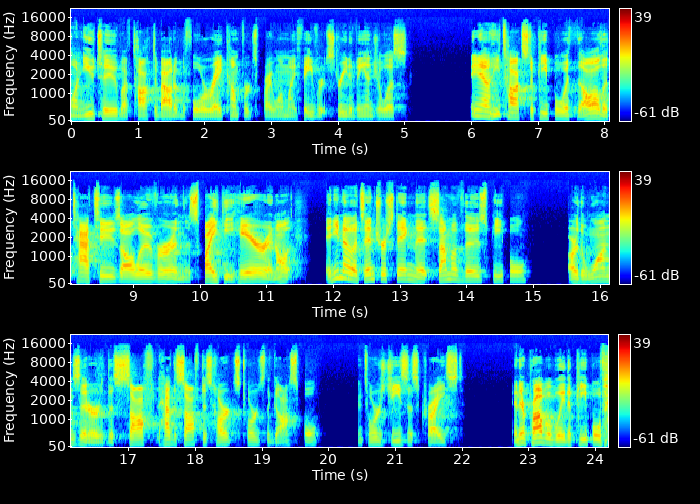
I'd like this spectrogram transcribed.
on YouTube. I've talked about it before. Ray Comfort's probably one of my favorite street evangelists. You know, he talks to people with all the tattoos all over and the spiky hair and all. And you know, it's interesting that some of those people are the ones that are the soft, have the softest hearts towards the gospel and towards Jesus Christ. And they're probably the people that,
